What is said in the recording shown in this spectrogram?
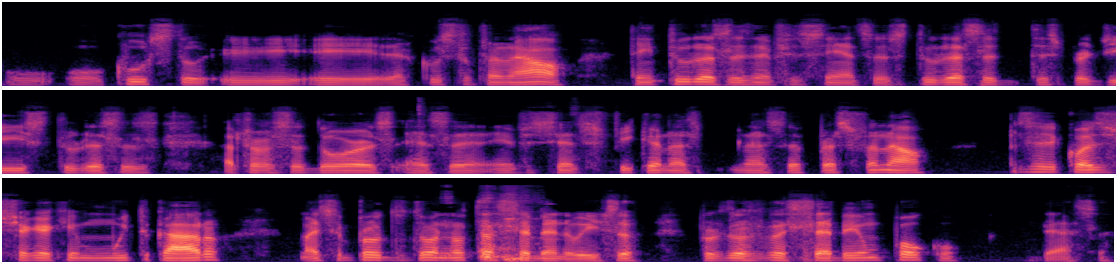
o, o custo e, e o custo final tem todas as ineficiências, tudo esse desperdício, todos esses atravessadores, essa ineficiência fica nessa, nessa preço final. Essa coisa chega aqui muito caro, mas o produtor não está recebendo isso. O produtor recebe um pouco dessa.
